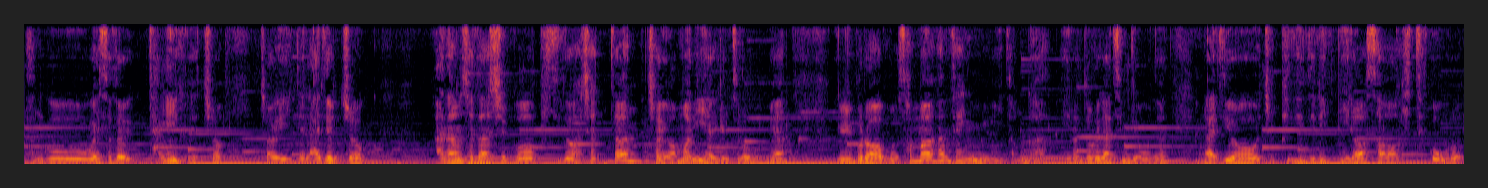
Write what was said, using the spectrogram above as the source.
한국에서도 당연히 그랬죠. 저희 이제 라디오 쪽 아나운서도 하시고 PD도 하셨던 저희 어머니 이야기를 들어보면 일부러 뭐 선만 선생님이던가 이런 노래 같은 경우는 라디오 저 PD들이 밀어서 히트곡으로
